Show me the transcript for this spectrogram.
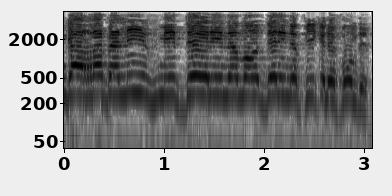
nga rebelizmi deri në deri në pikën e fundit.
